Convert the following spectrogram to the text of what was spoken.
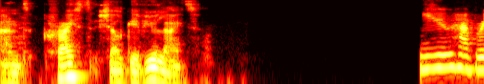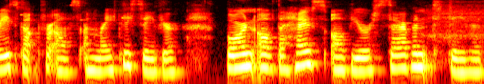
and Christ shall give you light. You have raised up for us a mighty Saviour, born of the house of your servant David.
